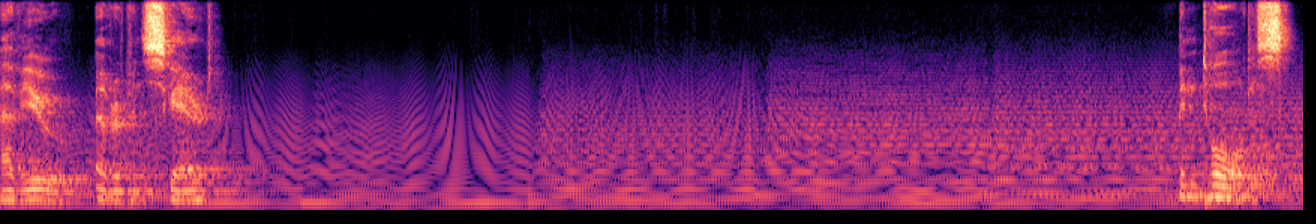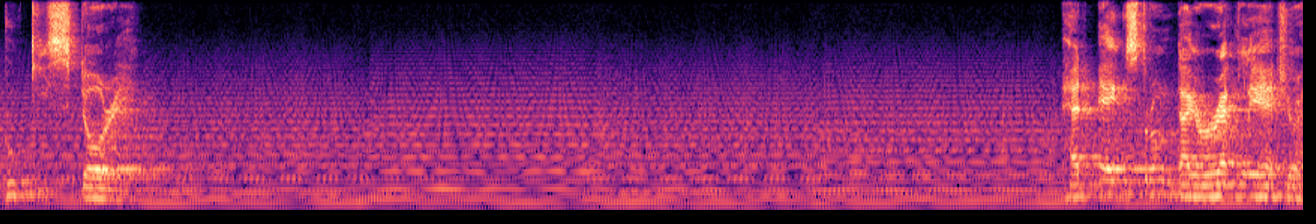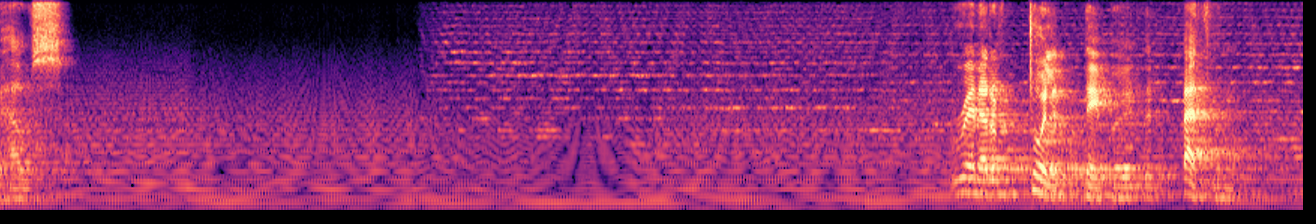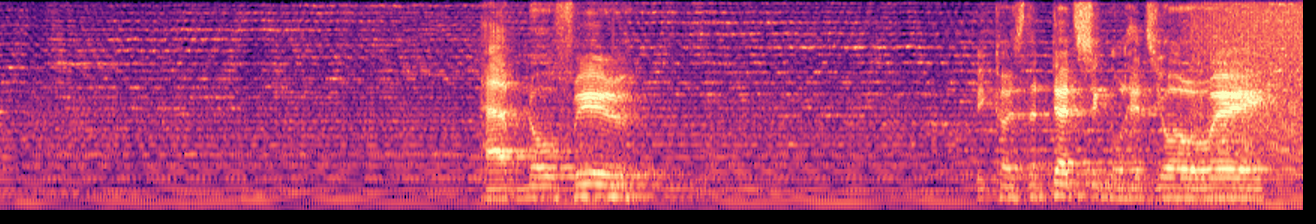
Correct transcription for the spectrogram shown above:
Have you ever been scared? Been told a spooky story? Had eggs thrown directly at your house? Ran out of toilet paper in the bathroom. Have no fear. Because the dead signal heads your way.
